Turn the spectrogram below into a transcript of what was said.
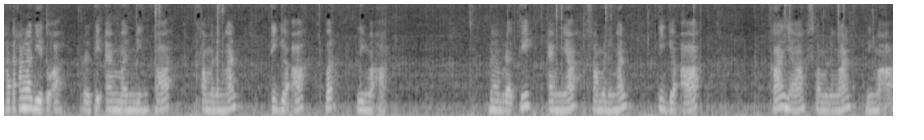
katakanlah dia itu A. Berarti M banding K sama dengan 3A per 5A nah berarti M nya sama dengan 3A K nya sama dengan 5A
